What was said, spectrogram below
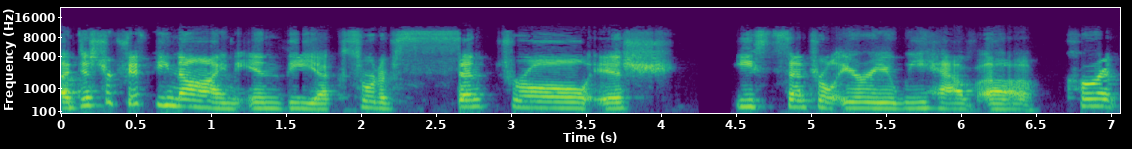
Uh, District 59 in the uh, sort of central-ish, east central area, we have uh, current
